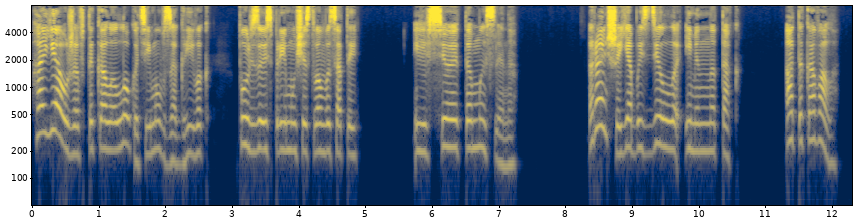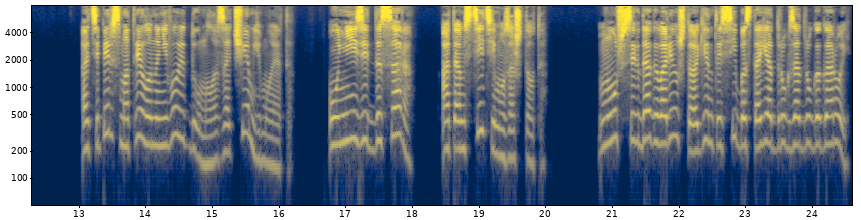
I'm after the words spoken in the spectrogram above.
а я уже втыкала локоть ему в загривок, пользуясь преимуществом высоты. И все это мысленно. Раньше я бы сделала именно так. Атаковала. А теперь смотрела на него и думала, зачем ему это? Унизить Десара? Отомстить ему за что-то? Муж всегда говорил, что агенты Сиба стоят друг за друга горой.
